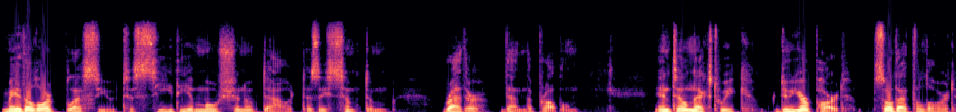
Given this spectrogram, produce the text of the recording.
May the Lord bless you to see the emotion of doubt as a symptom rather than the problem. Until next week, do your part so that the Lord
